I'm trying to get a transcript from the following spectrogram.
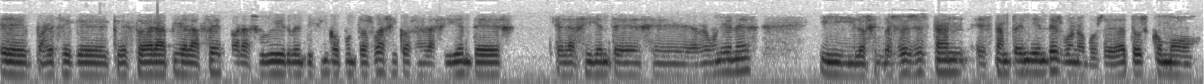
Eh, parece que, que, esto dará pie a la Fed para subir 25 puntos básicos en las siguientes en las siguientes eh, reuniones y los inversores están están pendientes, bueno, pues de datos como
